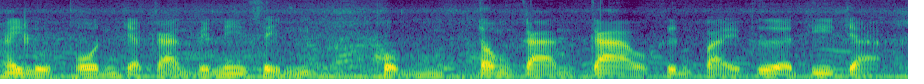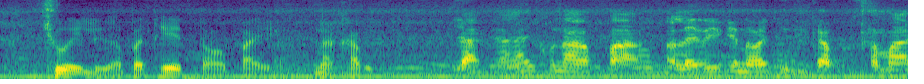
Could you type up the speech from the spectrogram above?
ให้หลุดพ้นจากการเป็นหนี้สิน ผมต้องการก้าวขึ้นไปเพื่อที่จะช่วยเหลือประเทศต่อไปนะครับ อยากจะให้คุณอาฝากอะไรเล็กๆน้อยๆถึงกับสมา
